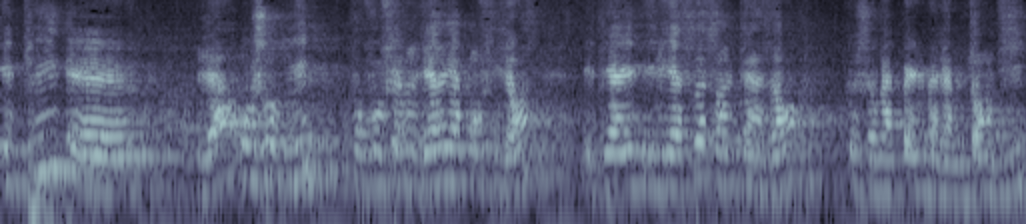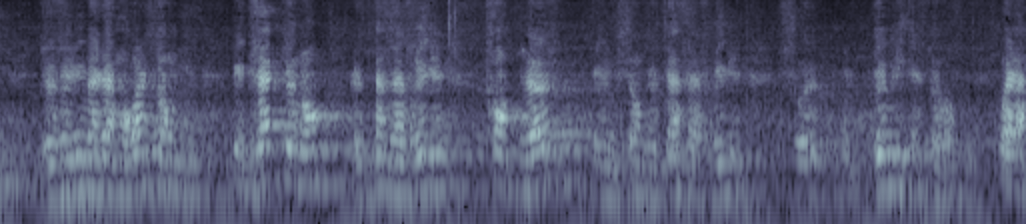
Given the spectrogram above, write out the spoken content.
Et puis, euh, là, aujourd'hui, pour vous faire une dernière confidence, eh bien, il y a 75 ans que je m'appelle Madame Tandy, devenue Madame Roll Tandy. Exactement le 15 avril 39, et nous sommes le 15 avril 2014. Voilà.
